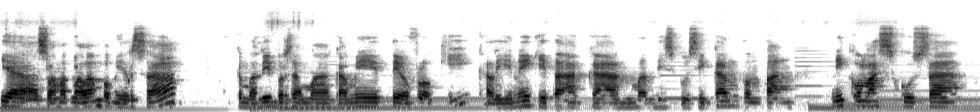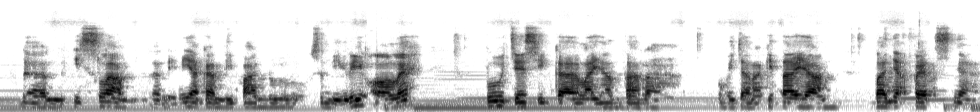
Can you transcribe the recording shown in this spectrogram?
Ya, selamat malam pemirsa. Kembali bersama kami Teoflogi. Kali ini kita akan mendiskusikan tentang Nicholas Kusa dan Islam. Dan ini akan dipandu sendiri oleh Bu Jessica Layantara, pembicara kita yang banyak fansnya.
